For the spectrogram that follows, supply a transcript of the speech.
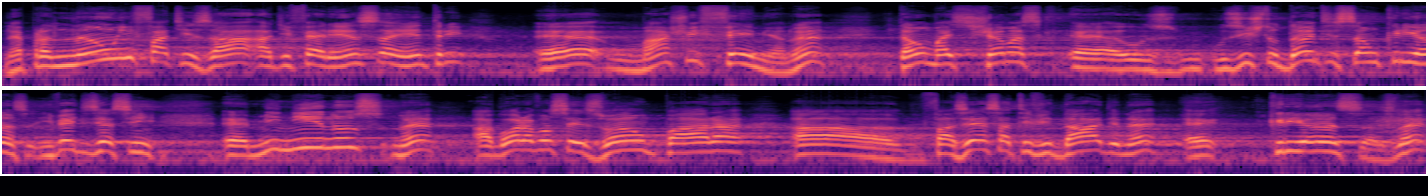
né, para não enfatizar a diferença entre é, macho e fêmea, não é? Então, mas chama é, os, os, estudantes são crianças. Em vez de dizer assim, é, meninos, né, agora vocês vão para a, ah, fazer essa atividade, né, é, crianças, né?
